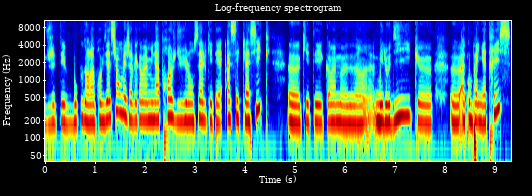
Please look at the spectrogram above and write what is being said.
j'étais beaucoup dans l'improvisation, mais j'avais quand même une approche du violoncelle qui était assez classique, qui était quand même mélodique, accompagnatrice.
